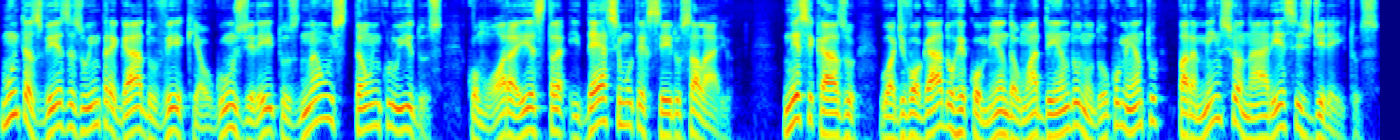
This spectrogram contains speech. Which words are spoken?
muitas vezes o empregado vê que alguns direitos não estão incluídos, como hora extra e 13º salário. Nesse caso, o advogado recomenda um adendo no documento para mencionar esses direitos.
